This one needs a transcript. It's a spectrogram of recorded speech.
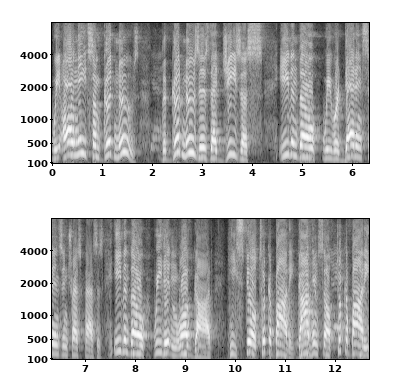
We all need some good news. The good news is that Jesus, even though we were dead in sins and trespasses, even though we didn't love God, he still took a body. God Himself took a body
